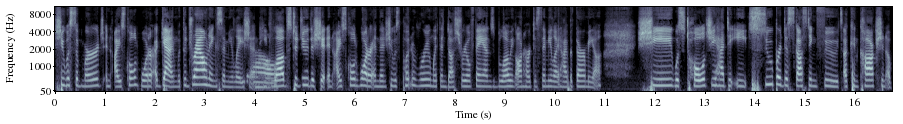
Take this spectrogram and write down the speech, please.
she was submerged in ice cold water again with the drowning simulation. Wow. He loves to do the shit in ice cold water and then she was put in a room with industrial fans blowing on her to simulate hypothermia. She was told she had to eat super disgusting foods, a concoction of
